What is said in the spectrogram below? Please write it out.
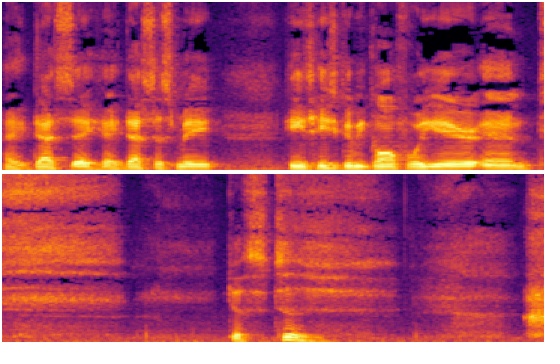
hey, that's hey, hey, that's just me. He's he's gonna be gone for a year and just just.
